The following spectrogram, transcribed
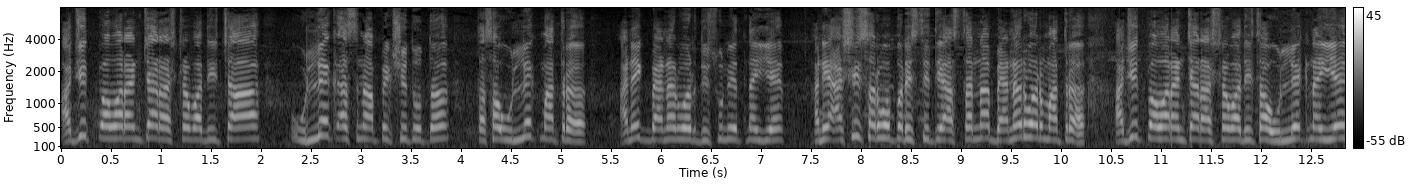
अजित पवारांच्या राष्ट्रवादीचा उल्लेख असणं अपेक्षित होतं तसा उल्लेख मात्र अनेक बॅनरवर दिसून येत नाहीये. आणि अशी सर्व परिस्थिती असताना बॅनरवर मात्र अजित पवारांच्या राष्ट्रवादीचा उल्लेख नाहीये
